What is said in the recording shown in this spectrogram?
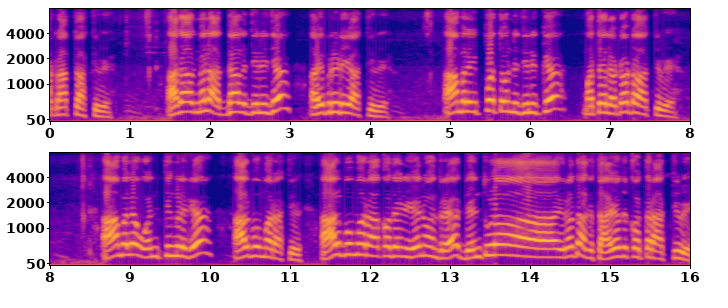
ಡ್ರಾಪ್ ಹಾಕ್ತೀವಿ. ಅದಾದಮೇಲೆ ಹದಿನಾಲ್ಕು ದಿನಕ್ಕೆ ಹೈಬ್ರಿಡ್ ಹಾಕ್ತೀವಿ. ಆಮೇಲೆ ಇಪ್ಪತ್ತೊಂದು ದಿನಕ್ಕೆ ಮತ್ತು ಲೊಟೋಟೋ ಹಾಕ್ತೀವಿ. ಆಮೇಲೆ ಒಂದು ತಿಂಗಳಿಗೆ ಆಲ್ಬುಮರ್ ಹಾಕ್ತೀವಿ. ಆಲ್ಬುಮರ್ ಹಾಕೋದೇನು ಏನು ಅಂದರೆ, ದೆಂತುಳ ಇರೋದು ಅದು ಸಾಯೋದಕ್ಕೋಸ್ಕರ ಹಾಕ್ತೀವಿ.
